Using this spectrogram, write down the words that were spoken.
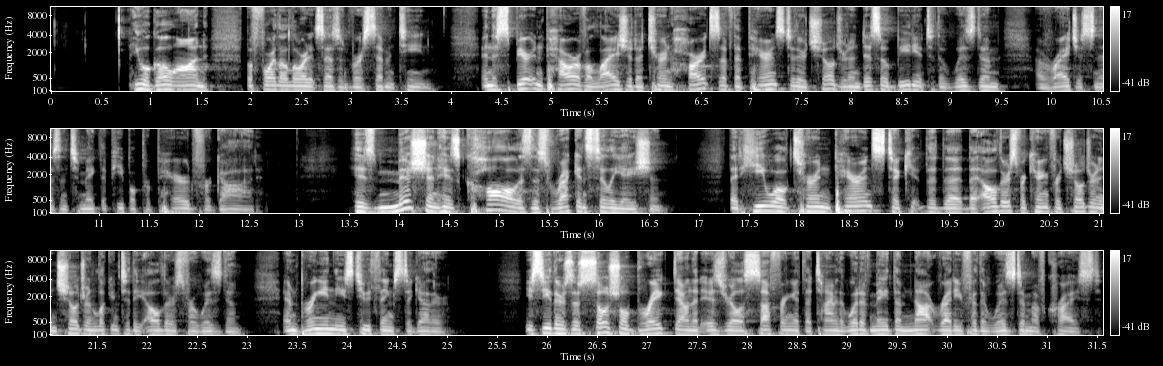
He will go on before the Lord, it says in verse 17. And the spirit and power of Elijah to turn hearts of the parents to their children and disobedient to the wisdom of righteousness and to make the people prepared for God. His mission, his call is this reconciliation that he will turn parents to the, the, the, elders for caring for children and children looking to the elders for wisdom and bringing these two things together. You see, there's a social breakdown that Israel is suffering at the time that would have made them not ready for the wisdom of Christ.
